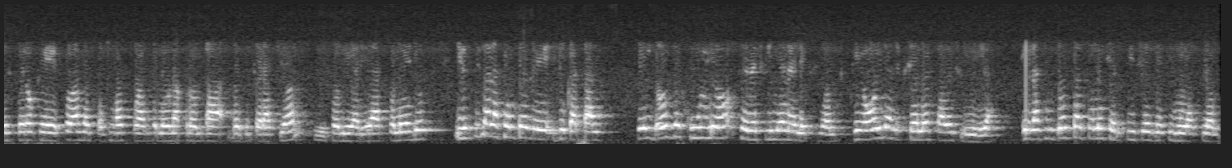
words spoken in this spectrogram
Espero que todas las personas puedan tener una pronta recuperación, mi solidaridad con ellos. Y decirle a la gente de Yucatán, el 2 de julio se define la elección, que hoy la elección no está definida, que las encuestas son ejercicios de simulación.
